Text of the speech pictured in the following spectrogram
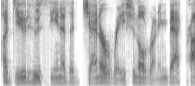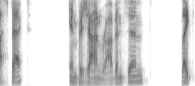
a dude who's seen as a generational running back prospect in Bijan Robinson. Like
